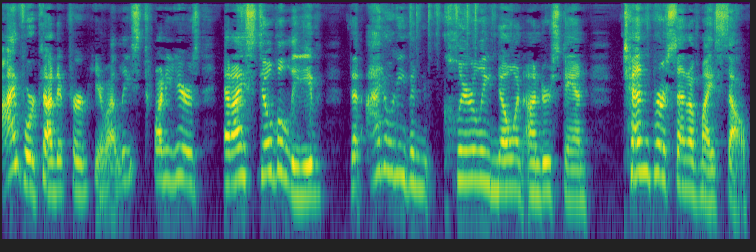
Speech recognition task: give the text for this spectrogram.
I've worked on it for, you know, at least 20 years. And I still believe that I don't even clearly know and understand 10% of myself.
